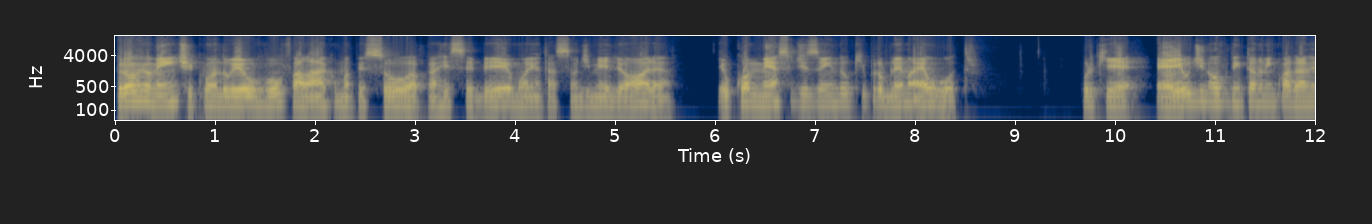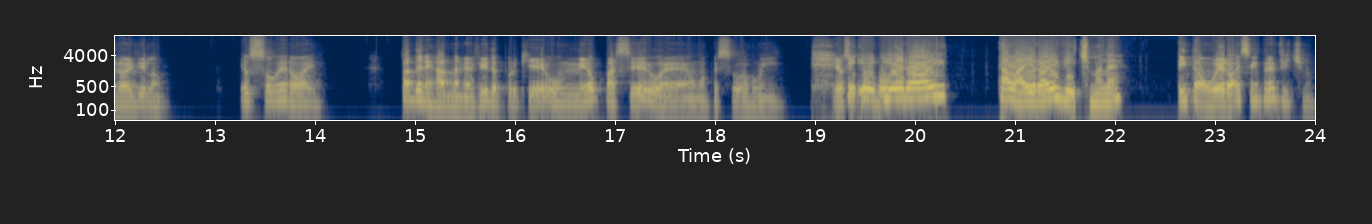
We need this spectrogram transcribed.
provavelmente quando eu vou falar com uma pessoa para receber uma orientação de melhora, eu começo dizendo que o problema é o outro. Porque é eu de novo tentando me enquadrar no herói vilão. Eu sou o herói tá dando errado na minha vida porque o meu parceiro é uma pessoa ruim. Eu sou e, bom. e herói, tá lá, herói e vítima, né? Então, o herói sempre é vítima.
